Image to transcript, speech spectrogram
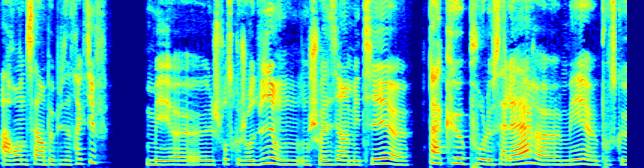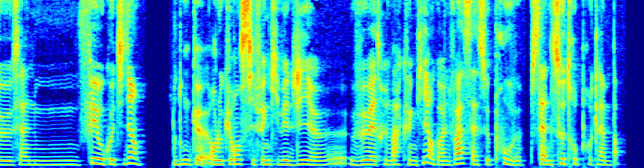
rendre ça un peu plus attractif. Mais euh, je pense qu'aujourd'hui, on, choisit un métier euh, pas que pour le salaire, mais pour ce que ça nous fait au quotidien. Donc, en l'occurrence, si Funky Veggie veut être une marque funky, encore une fois, ça se prouve. Ça ne se proclame pas.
